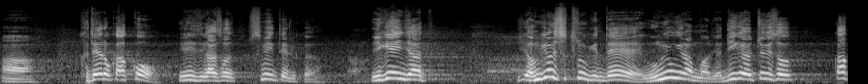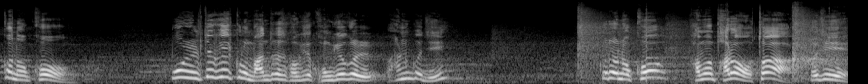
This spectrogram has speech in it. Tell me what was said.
아, 그대로 깎고, 이리 가서 스매싱 때릴 거야. 이게 이제 연결 스트로크인데 응용이란 말이야. 네가 이쪽에서 깎아 놓고, 볼을 뜨게끔 만들어서 거기서 공격을 하는 거지. 끌어놓고 가면 바로 둬. 그지?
